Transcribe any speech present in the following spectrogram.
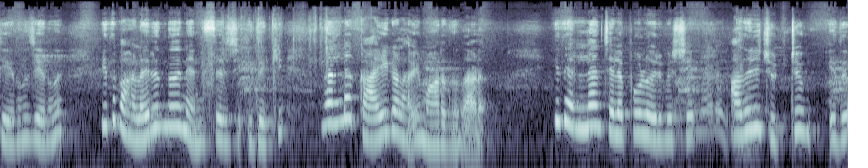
ചേർന്ന് ചേർന്ന് ഇത് വളരുന്നതിനനുസരിച്ച് ഇതയ്ക്ക് നല്ല കായ്കളായി മാറുന്നതാണ്. ഇതെല്ലാം ചിലപ്പോൾ ഒരുപക്ഷെ അതിന് ചുറ്റും ഇത്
